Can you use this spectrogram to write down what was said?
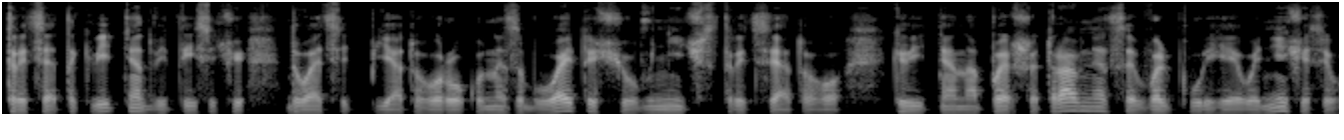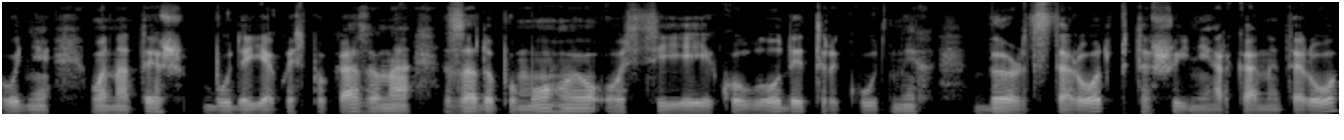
30 квітня 2025 року. Не забувайте, що в ніч з 30 квітня на 1 травня це Вальпургієва ніч, і сьогодні вона теж буде якось показана за допомогою ось цієї колоди трикутних Birds Tarot, пташині аркани Таро.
